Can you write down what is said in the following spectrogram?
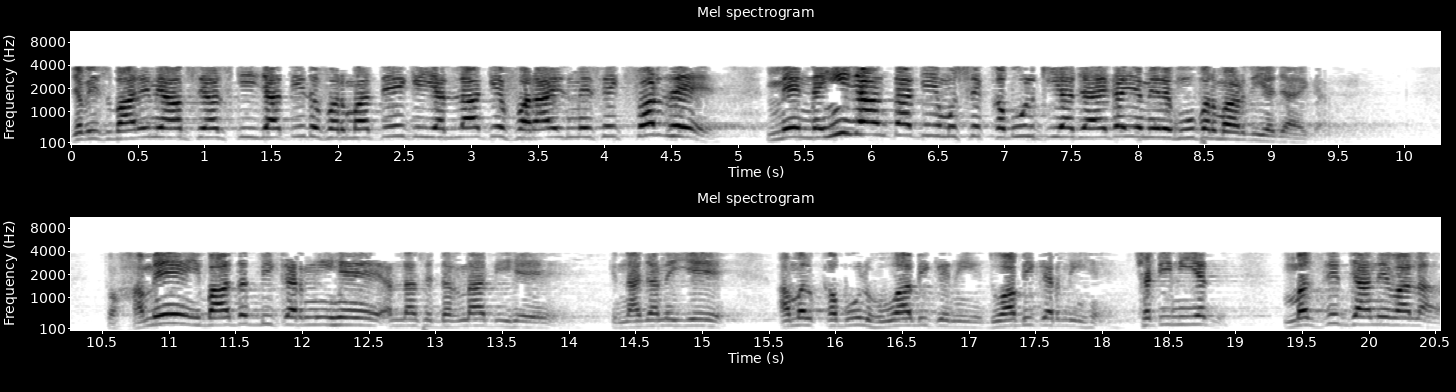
جب اس بارے میں آپ سے عرض کی جاتی تو فرماتے کہ یہ اللہ کے فرائض میں سے ایک فرض ہے۔ میں نہیں جانتا کہ یہ مجھ سے قبول کیا جائے گا یا میرے منہ پر مار دیا جائے گا۔ تو ہمیں عبادت بھی کرنی ہے، اللہ سے ڈرنا بھی ہے کہ نہ جانے یہ عمل قبول ہوا بھی کہ نہیں، دعا بھی کرنی ہے۔ چھٹی نیت، مسجد جانے والا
